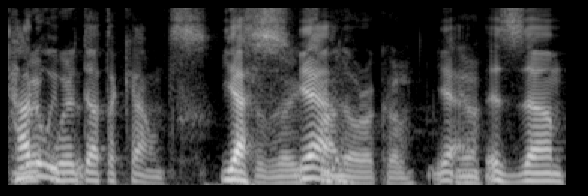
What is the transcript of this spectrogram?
How where, do we where data counts? Yes, This is where you yeah. Oracle. yeah, is um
